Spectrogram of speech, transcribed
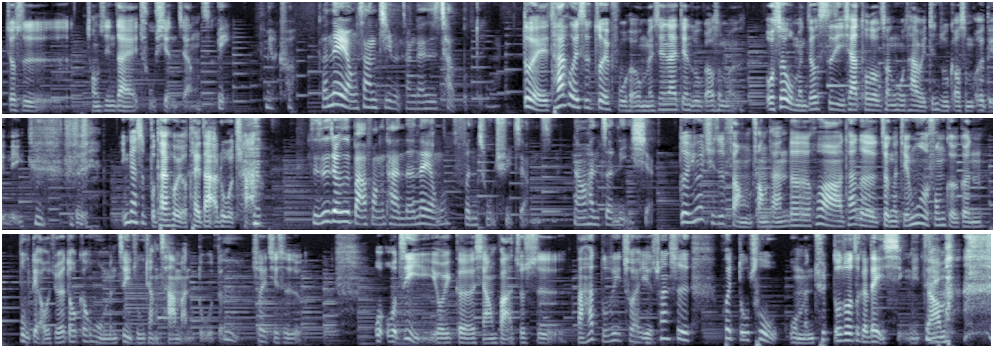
就是重新再出现这样子，对，没有错。可内容上基本上应该是差不多。对，它会是最符合我们现在建筑搞什么。我所以我们就私底下偷偷称呼它为建筑搞什么二点零。嗯，对，应该是不太会有太大的落差。只是就是把访谈的内容分出去这样子，然后很整理一下。对，因为其实访访谈的话，它的整个节目的风格跟步调，我觉得都跟我们自己主讲差蛮多的。嗯，所以其实我我自己有一个想法，就是把它独立出来，也算是会督促我们去多做这个类型，你知道吗？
